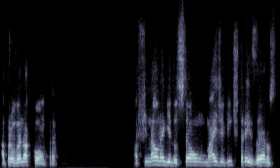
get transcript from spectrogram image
aprovando a compra. Afinal, né, Guido, são mais de 23 anos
